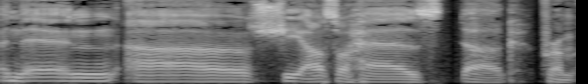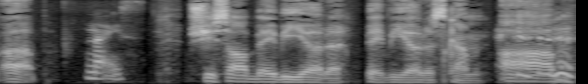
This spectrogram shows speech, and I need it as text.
and then uh, she also has Doug from Up. Nice. She saw Baby Yoda. Baby Yoda's coming. Um,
